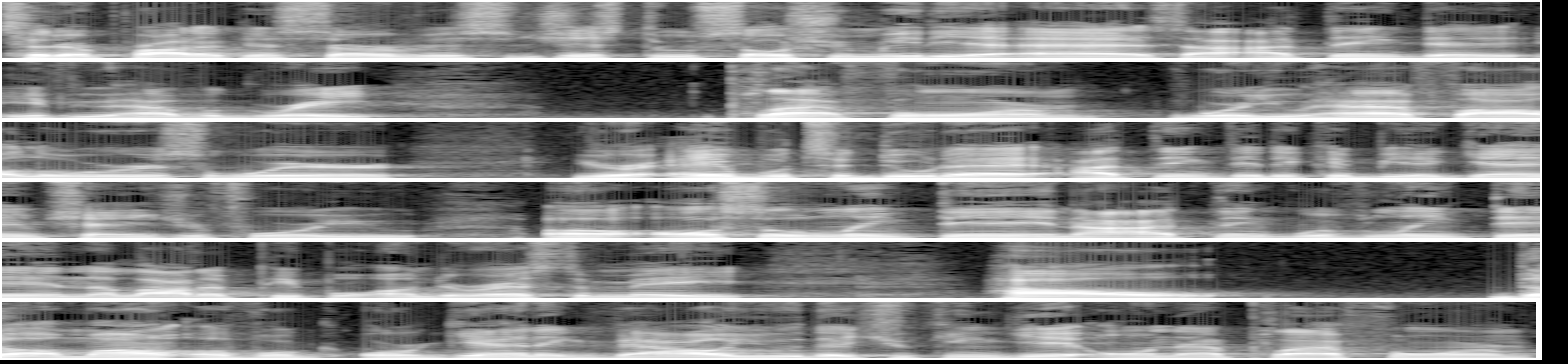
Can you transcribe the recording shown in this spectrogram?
to their product and service just through social media ads. I, I think that if you have a great platform where you have followers, where you're able to do that, I think that it could be a game changer for you. Uh, also, LinkedIn. I think with LinkedIn, a lot of people underestimate how the amount of organic value that you can get on that platform.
